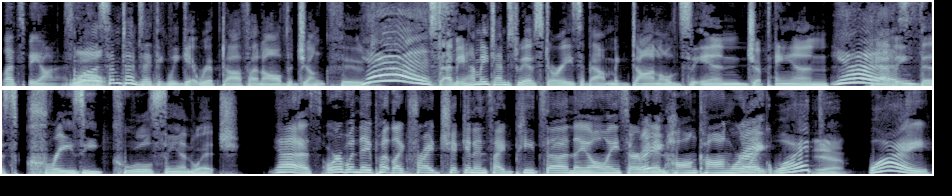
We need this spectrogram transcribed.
Let's be honest. Well, Well- sometimes I think we get ripped off on all the junk food. Yes. I mean, how many times do we have stories about McDonald's in Japan Yes. having this crazy cool sandwich? Yes. Or when they put like fried chicken inside pizza and they only serve it in Hong Kong. We're Right. like, what? Yeah. Why?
